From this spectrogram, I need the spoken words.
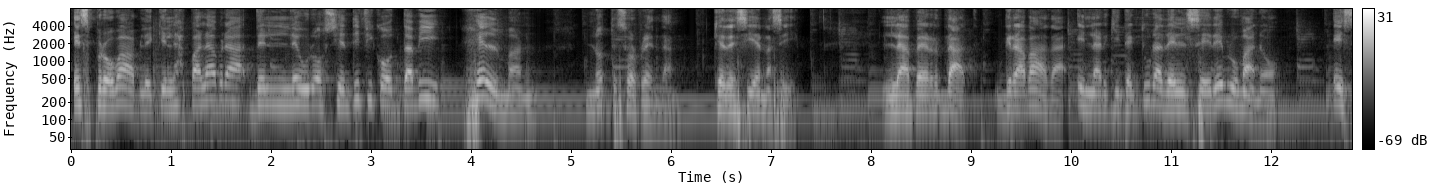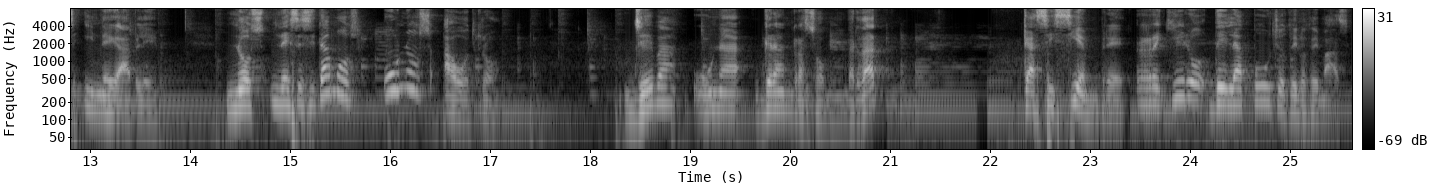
Es probable que las palabras del neurocientífico David Hellman no te sorprendan, que decían así, la verdad grabada en la arquitectura del cerebro humano es innegable. Nos necesitamos unos a otros. Lleva una gran razón, ¿verdad? Casi siempre requiero del apoyo de los demás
